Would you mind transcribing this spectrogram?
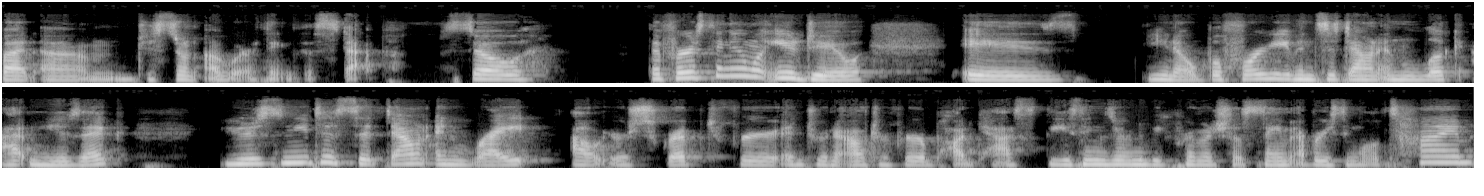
but um, just don't overthink this step. So, the first thing I want you to do is, you know, before you even sit down and look at music, you just need to sit down and write out your script for your intro and outro for your podcast. These things are going to be pretty much the same every single time.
